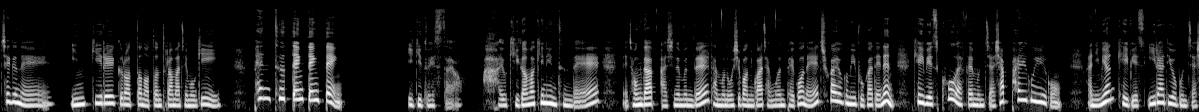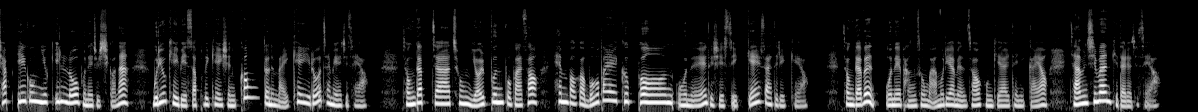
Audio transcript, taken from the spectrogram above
최근에 인기를 끌었던 어떤 드라마 제목이 펜트 땡땡땡 이기도 했어요. 아, 이거 기가 막힌 힌트인데. 네, 정답 아시는 분들 단문 50원과 장문 100원에 추가 요금이 부과되는 KBS Cool FM 문자샵 8910 아니면 KBS 2라디오 문자샵 1061로 보내 주시거나 무료 KBS 애플리케이션 콩 또는 My K로 참여해 주세요. 정답자 총 10분 뽑아서 햄버거 모바일 쿠폰 오늘 드실 수 있게 쏴드릴게요. 정답은 오늘 방송 마무리하면서 공개할 테니까요. 잠시만 기다려주세요.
